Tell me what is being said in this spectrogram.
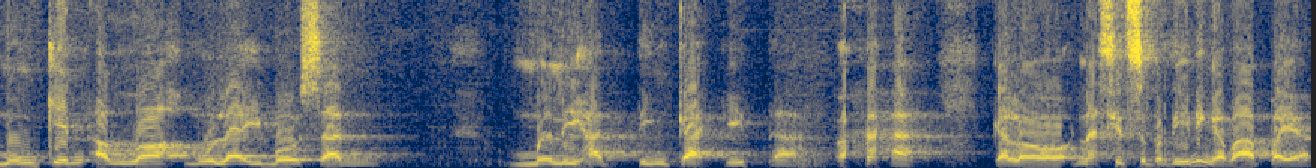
Mungkin Allah mulai bosan melihat tingkah kita. Kalau nasid seperti ini nggak apa-apa ya.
